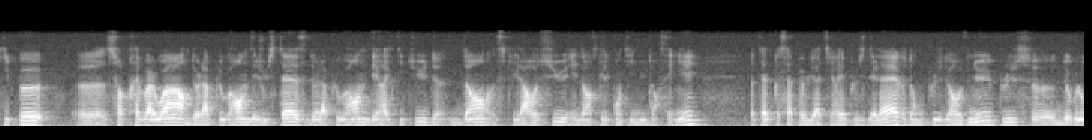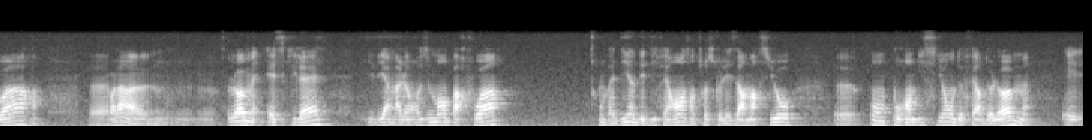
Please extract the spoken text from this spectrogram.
qui peut euh, se prévaloir de la plus grande des justesses, de la plus grande des rectitudes dans ce qu'il a reçu et dans ce qu'il continue d'enseigner. Peut-être que ça peut lui attirer plus d'élèves, donc plus de revenus, plus de gloire. voilà, l'homme est ce qu'il est. Il y a malheureusement parfois on va dire, des différences entre ce que les arts martiaux euh, ont pour ambition de faire de l'homme et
